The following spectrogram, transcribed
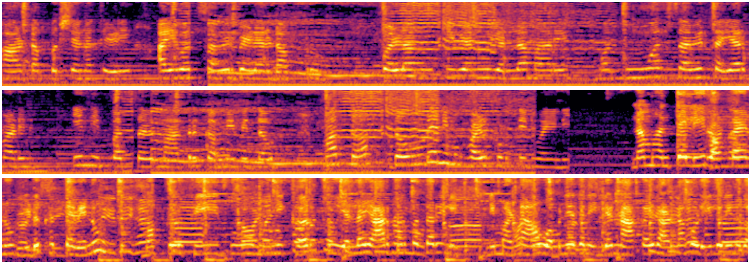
ಹಾರ್ಟ್ ಆಪರೇಷನ್ ಅಂತ ಹೇಳಿ ಐವತ್ತು ಸಾವಿರ ಬೆಳ್ಯಾರ ಡಾಕ್ಟ್ರು ಕೊಳ್ಳನು ಕಿವಿಯನು ಎಲ್ಲ ಮಾರಿ ಒಂದ್ ಮೂವತ್ತು ಸಾವಿರ ತಯಾರು ಮಾಡೀನಿ. ಇನ್ ಇಪ್ಪತ್ ಸಾವಿರ ಮಾತ್ರ ಕಮ್ಮಿ ಬಿದ್ದವು. ಮತ್ತ ದೌಡೆ ನಿಮ್ಗೆ ಹೊಳ್ ಕೊಡ್ತೀನಿ ವೈನಿ. ನಮ್ ಹಂತೇಲಿ ರೊಕ್ಕ ಏನು ಗಿಡಕ್ ಹತ್ತೇವೇನು ಮಕ್ಕಳು ಫೀಸು ಮನಿ ಖರ್ಚು ಎಲ್ಲ ಯಾರ್ ನೋಡ್ಕೊತಾರ ಇಲ್ಲಿ? ನಿಮ್ಮ ಅಣ್ಣ ಒಬ್ಬನೇ ಅದನ್ನ ಇಲ್ಲೇ ನಾಲ್ಕೈದು ಅಣ್ಣಗಳು ಇಲ್ಲ ನಿನಗ.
